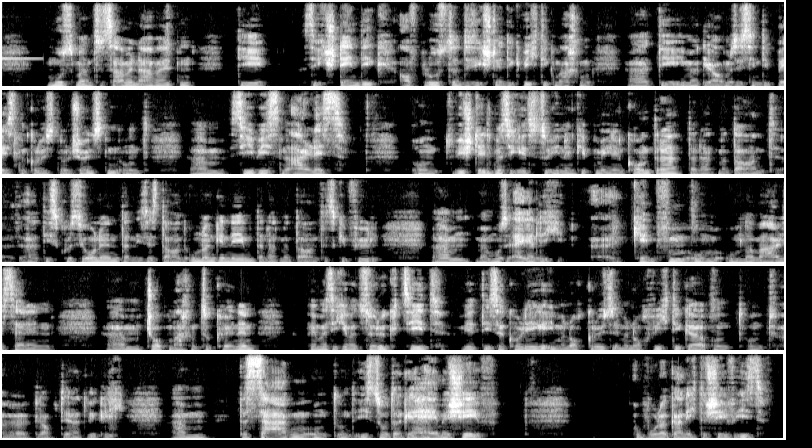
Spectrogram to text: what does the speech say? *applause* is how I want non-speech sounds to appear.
muss man zusammenarbeiten, die sich ständig aufblustern, die sich ständig wichtig machen, äh, die immer glauben, sie sind die Besten, Größten und Schönsten und ähm, sie wissen alles. Und wie stellt man sich jetzt zu ihnen? Gibt man ihnen Kontra, dann hat man dauernd äh, Diskussionen, dann ist es dauernd unangenehm, dann hat man dauernd das Gefühl, ähm, man muss eigentlich äh, kämpfen, um, um normal seinen ähm, Job machen zu können. Wenn man sich aber zurückzieht, wird dieser Kollege immer noch größer, immer noch wichtiger und, und äh, glaubt, er hat wirklich ähm, das Sagen und, und ist so der geheime Chef, obwohl er gar nicht der Chef ist.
